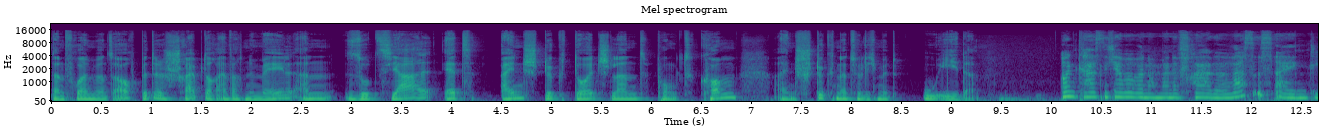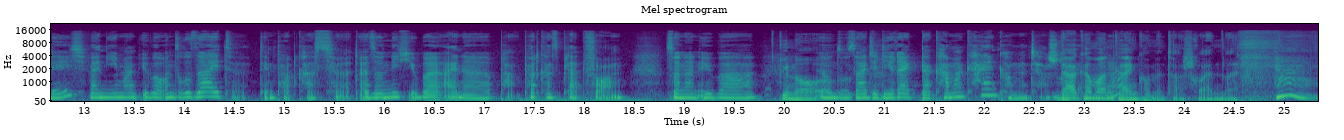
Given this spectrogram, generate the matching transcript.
dann freuen wir uns auch. Bitte schreibt doch einfach eine Mail an sozial@einstückdeutschland.com. Ein Stück natürlich mit UE dann. Und Carsten, ich habe aber noch mal eine Frage. Was ist eigentlich, wenn jemand über unsere Seite den Podcast hört? Also nicht über eine Podcast-Plattform, sondern über genau. unsere Seite direkt. Da kann man keinen Kommentar schreiben. Da kann man oder? keinen Kommentar schreiben, nein. Hm.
